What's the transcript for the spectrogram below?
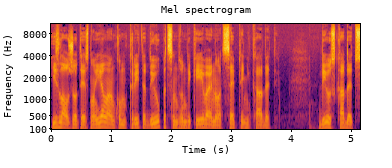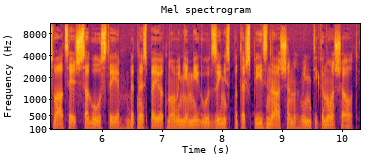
Izlaužoties no ielankuma, krita 12 un tika ievainot 7 kadeti. Divus kadetus vācieši sagūstīja, bet nespējot no viņiem iegūt ziņas pat ar spīdzināšanu, viņi tika nošauti.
